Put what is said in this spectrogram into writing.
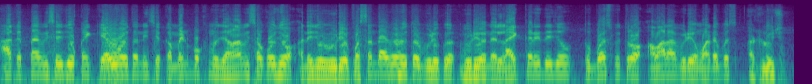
આ ઘટના વિશે જો કંઈ કહેવું હોય તો નીચે કમેન્ટ બોક્સમાં જણાવી શકો છો. અને જો વીડિયો પસંદ આવ્યો હોય તો વીડિયો વિડીયોને લાઇક કરી દેજો. તો બસ મિત્રો, અમારા વીડિયો માટે બસ આટલું જ.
